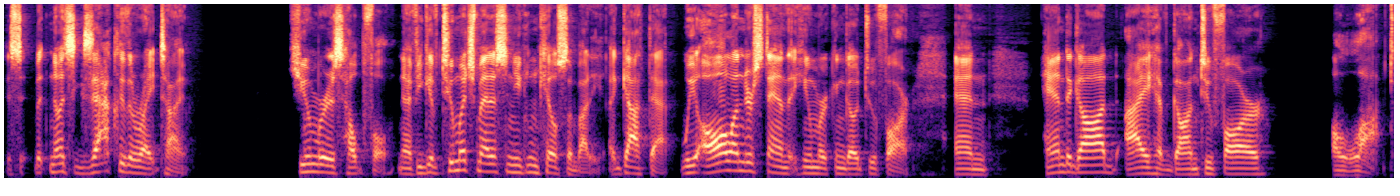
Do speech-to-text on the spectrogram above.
This, but no, it's exactly the right time humor is helpful. Now, if you give too much medicine, you can kill somebody. I got that. We all understand that humor can go too far. And hand to God, I have gone too far a lot.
